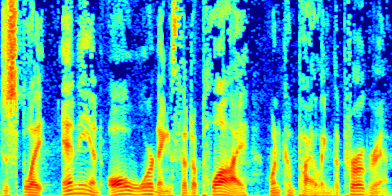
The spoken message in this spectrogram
display any and all warnings that apply when compiling the program.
